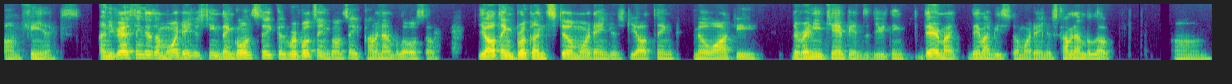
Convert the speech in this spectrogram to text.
um Phoenix. And if you guys think there's a more dangerous team than Golden State, because we're both saying Golden State, comment down below also. Do y'all think Brooklyn's still more dangerous? Do y'all think Milwaukee, the reigning champions, do you think they might they might be still more dangerous? Comment down below. Um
